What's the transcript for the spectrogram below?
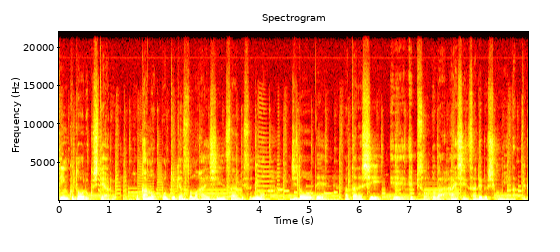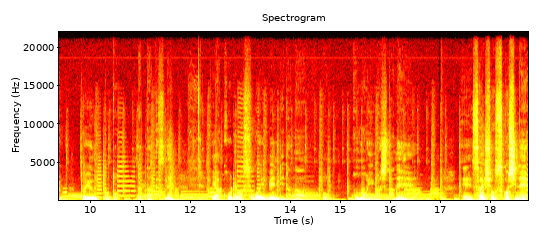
リンク登録してある。他のポッドキャストの配信サービスにも自動で新しい、エピソードが配信される仕組みになってる。ということだったんですね。いや、これはすごい便利だなと思いましたね。えー、最初少しね、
